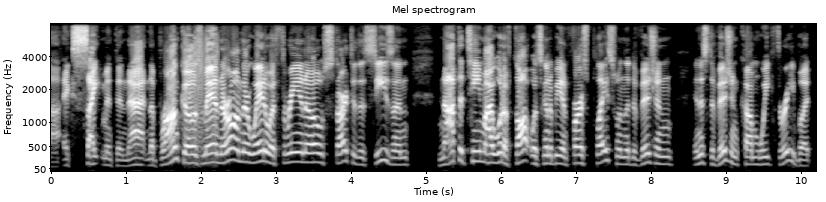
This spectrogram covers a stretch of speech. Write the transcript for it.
uh, excitement than that. And the Broncos, man, they're on their way to a three and zero oh start to the season. Not the team I would have thought was going to be in first place when the division in this division come week three, but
